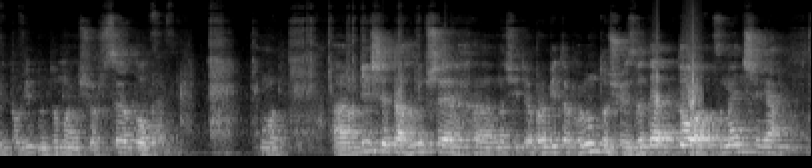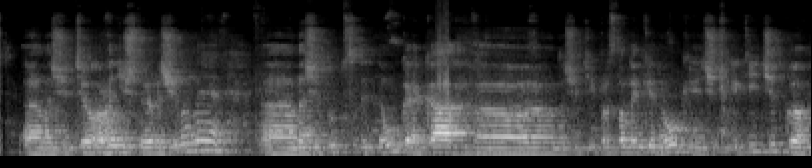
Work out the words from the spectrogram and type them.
відповідно думаємо, що все добре. От. Більше та глибше значить, обробіток ґрунту, що зведе до зменшення значить, органічної речовини. Е, Значить, тут сидить наука, яка е, значить, і представники науки, які чітко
